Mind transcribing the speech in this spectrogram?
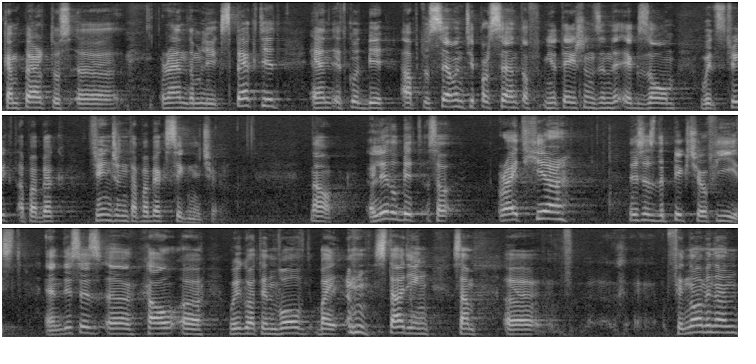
compared to uh, randomly expected, and it could be up to 70% of mutations in the exome with strict APOBEC, stringent APOBEC signature. Now, a little bit, so right here, this is the picture of yeast. And this is uh, how uh, we got involved by studying some uh, phenomenon,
